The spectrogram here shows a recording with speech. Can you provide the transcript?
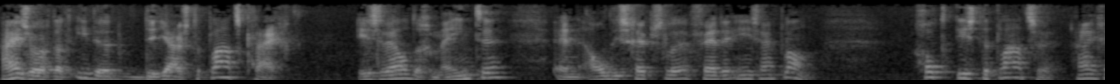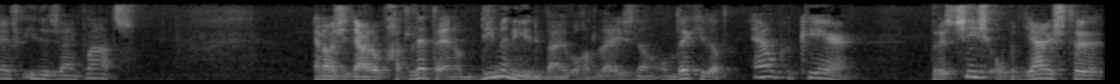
Hij zorgt dat ieder de juiste plaats krijgt. Israël, de gemeente en al die schepselen verder in zijn plan. God is de plaatser. Hij geeft ieder zijn plaats. En als je daarop gaat letten en op die manier de Bijbel gaat lezen, dan ontdek je dat elke keer precies op het juiste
